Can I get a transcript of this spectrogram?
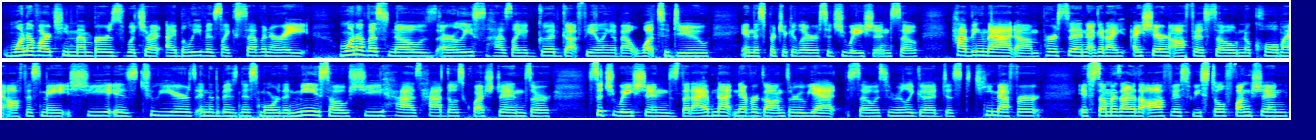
one of our team members, which I, I believe is like seven or eight, one of us knows or at least has like a good gut feeling about what to do in this particular situation. So having that um, person, again, I, I share an office. So Nicole, my office mate, she is two years into the business more than me. So she has had those questions or situations that I have not never gone through yet. So it's really good just team effort. If someone's out of the office, we still function.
